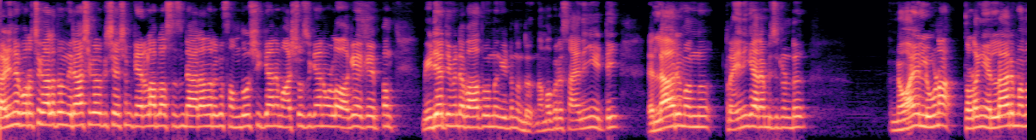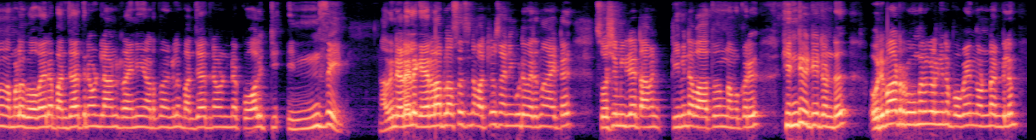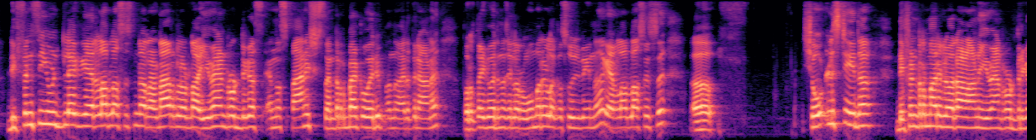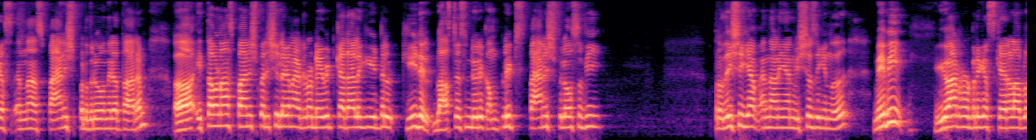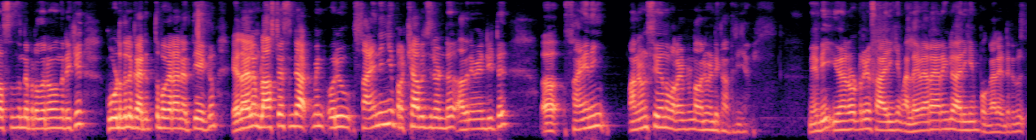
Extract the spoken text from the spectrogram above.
കഴിഞ്ഞ കുറച്ചു കാലത്തെ നിരാശകൾക്ക് ശേഷം കേരള ബ്ലാസ്റ്റേഴ്സിന്റെ ആരാധകർക്ക് സന്തോഷിക്കാനും ആശ്വസിക്കാനും ഉള്ള വകയൊക്കെ ഇപ്പം മീഡിയ ടീമിന്റെ ഭാഗത്തു നിന്നും കിട്ടുന്നുണ്ട്. നമുക്കൊരു സൈനിങ് കിട്ടി. എല്ലാവരും വന്ന് ട്രെയിനിങ് ആരംഭിച്ചിട്ടുണ്ട്. നോയൻ ലൂണ തുടങ്ങി എല്ലാവരും വന്ന് നമ്മൾ ഗോവയിലെ പഞ്ചായത്ത് ഗ്രൗണ്ടിലാണ് ട്രെയിനിങ് നടത്തുന്നതെങ്കിലും പഞ്ചായത്ത് ഗ്രൗണ്ടിന്റെ ക്വാളിറ്റി ഇൻസെയിൻ അതിന്റെ ഇടയിൽ കേരള ബ്ലാസ്റ്റേഴ്സിന്റെ മറ്റൊരു സൈനിങ് കൂടി വരുന്നതായിട്ട് സോഷ്യൽ മീഡിയ ടീമിന്റെ ഭാഗത്തു നിന്ന് നമുക്കൊരു ഹിന്റ് കിട്ടിയിട്ടുണ്ട്. ഒരുപാട് റൂമറുകൾ ഇങ്ങനെ പോകുന്നുണ്ടെങ്കിലും ഡിഫൻസ് യൂണിറ്റിലേക്ക് കേരള ബ്ലാസ്റ്റേഴ്സിന്റെ റഡാറിലുള്ള യുവാൻ റോഡ്രിഗസ് എന്ന സ്പാനിഷ് സെന്റർ ബാക്ക് വരും എന്ന കാര്യത്തിലാണ് പുറത്തേക്ക് വരുന്ന ചില റൂമറുകളൊക്കെ സൂചിപ്പിക്കുന്നത്. കേരള ബ്ലാസ്റ്റേഴ്സ് ഷോർട്ട് ലിസ്റ്റ് ചെയ്ത ഡിഫൻഡർമാരിൽ ഒരാളാണ് യുവാൻ റോഡ്രിഗസ് എന്ന സ്പാനിഷ് പ്രതിരോധ നിര താരം ഇത്തവണ സ്പാനിഷ് പരിശീലകനായിട്ടുള്ള ഡേവിഡ് കരാലി കീഴിൽ കീഴിൽ ബ്ലാസ്റ്റേഴ്സിന്റെ ഒരു കംപ്ലീറ്റ് സ്പാനിഷ് ഫിലോസഫി പ്രതീക്ഷിക്കാം എന്നാണ് ഞാൻ വിശ്വസിക്കുന്നത്. മേ ബി യു ആൻഡ് റോഡ്രിഗസ് കേരള ബ്ലാസ്റ്റേഴ്സിന്റെ പ്രതിരോധ കൂടുതൽ കരുത്ത് പകരാൻ എത്തിയേക്കും. ഏതായാലും ബ്ലാസ്റ്റേഴ്സിന്റെ അഡ്മിൻ ഒരു സൈനിങ് പ്രഖ്യാപിച്ചിട്ടുണ്ട്. അതിന് വേണ്ടിയിട്ട് സൈനിങ് അനൗൺസ് ചെയ്യുമെന്ന് പറഞ്ഞിട്ടുണ്ട്. അതിന് വേണ്ടി കാത്തിരിക്കാം. മേ ബി യു ആൻഡ് റോഡ്രിഗസ് ആയിരിക്കും അല്ലെങ്കിൽ വേറെ ആരെങ്കിലും ആയിരിക്കും. പൊങ്കാലായിട്ടരുത്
